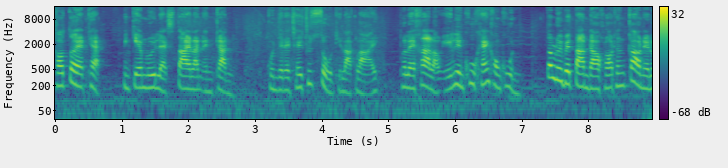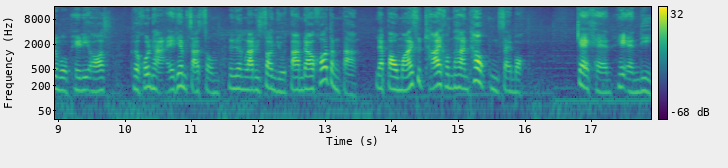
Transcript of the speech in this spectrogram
Counter Attack เป็นเกมลุยแหลกสไตล์รันแอนกัน คุณจะได้ใช้ชุดสูตรที่หลากหลาย เพื่อไล่ฆ่าเหล่าเอเลี่ยนคู่แค้นของคุณต้องลุยไปตามดาวเคราะห์ทั้ง 9 ในระบบเฮลิออสเพื่อค้นหาไอเทมสะสมและเรื่องราวที่ซ่อนอยู่ตามดาวเคราะห์ต่างๆ และเป้าหมายสุดท้ายของทหารเท่ากึ่งไซบอร์กแก้แค้นให้แอนดี้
